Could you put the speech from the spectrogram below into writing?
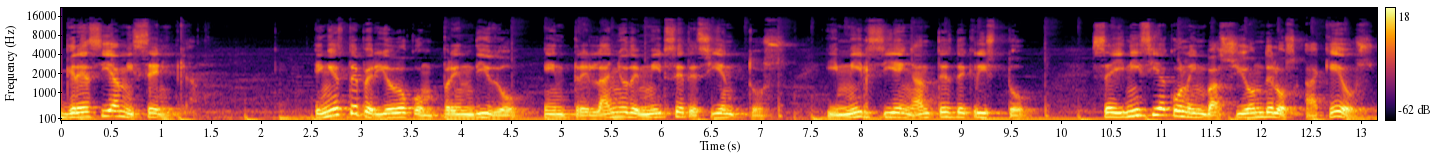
Grecia micénica. En este periodo comprendido entre el año de 1700 y 1100 a.C., se inicia con la invasión de los aqueos,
